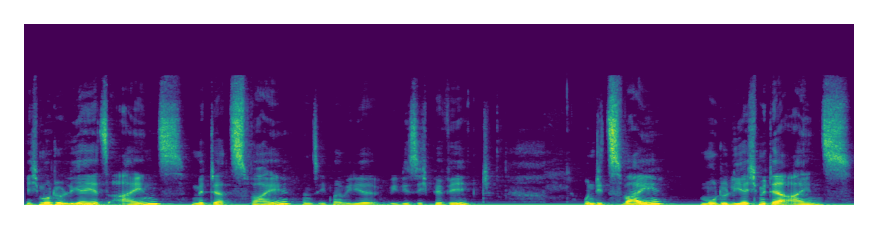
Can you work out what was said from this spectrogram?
Ich moduliere jetzt 1 mit der 2, dann sieht man, wie die, wie die sich bewegt. Und die 2 moduliere ich mit der 1.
